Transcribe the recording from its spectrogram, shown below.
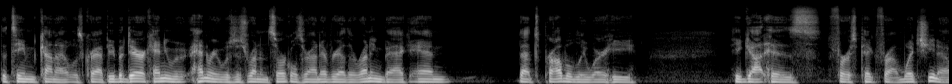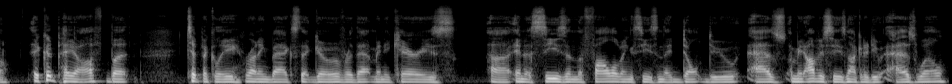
the team kind of was crappy. But Derrick Henry, Henry was just running circles around every other running back, and that's probably where he he got his first pick from. Which you know it could pay off, but typically running backs that go over that many carries uh, in a season, the following season they don't do as. I mean, obviously he's not going to do as well.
